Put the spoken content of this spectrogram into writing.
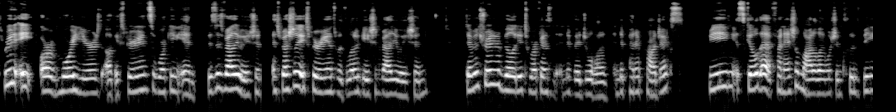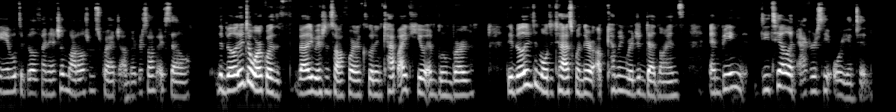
Three to eight or more years of experience working in business valuation, especially experience with litigation valuation. Demonstrated ability to work as an individual on independent projects being skilled at financial modeling, which includes being able to build financial models from scratch on Microsoft Excel, the ability to work with valuation software, including CapIQ and Bloomberg, the ability to multitask when there are upcoming rigid deadlines, and being detail and accuracy oriented.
